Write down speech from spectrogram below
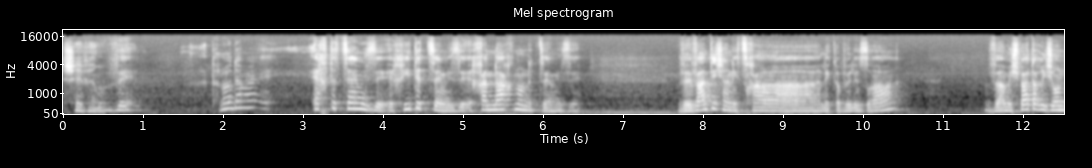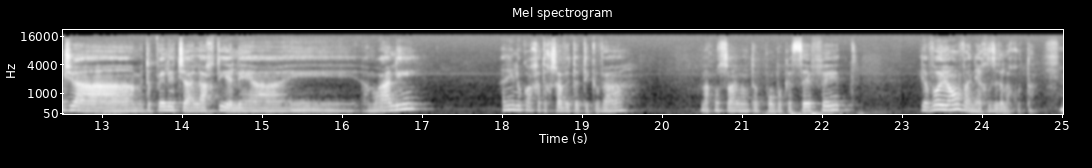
שבר. ואתה לא יודע מה... איך תצא מזה, איך היא תצא מזה, איך אנחנו נצא מזה. והבנתי שאני צריכה לקבל עזרה, והמשפט הראשון שהמטפלת שהלכתי אליה אה, אמרה לי, אני לוקחת עכשיו את התקווה, אנחנו שמים אותה פה בכספת, יבוא יום ואני אחזיר לך אותה. Hmm.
